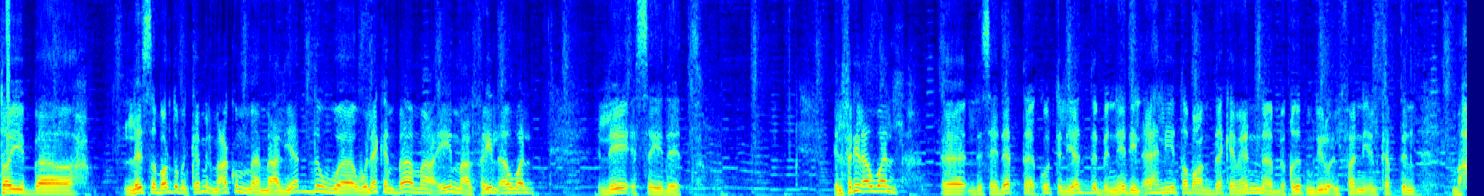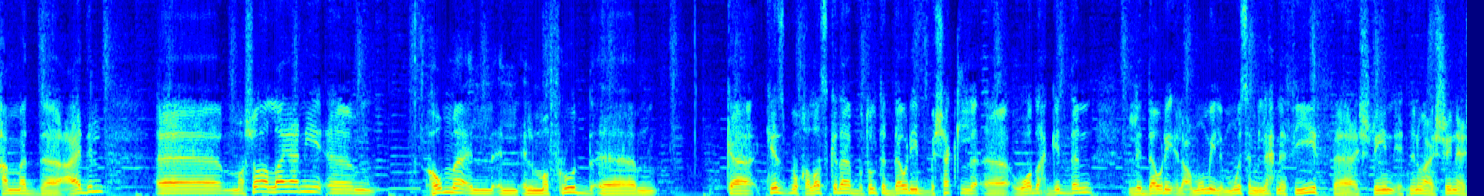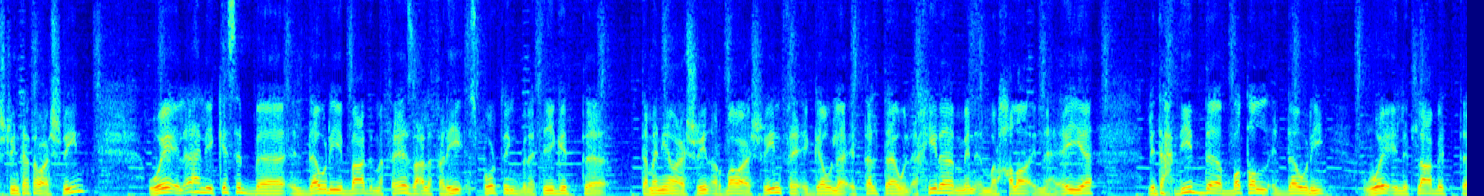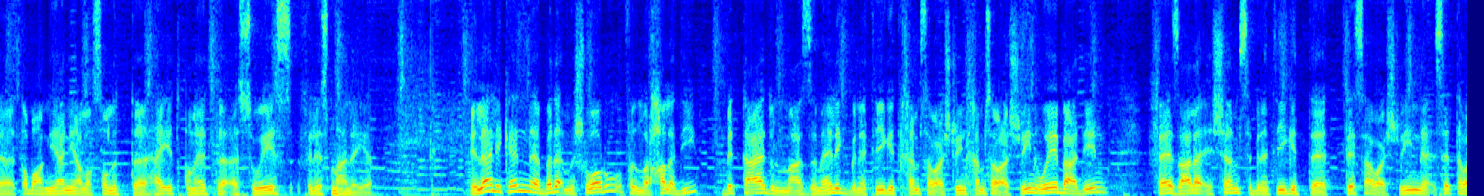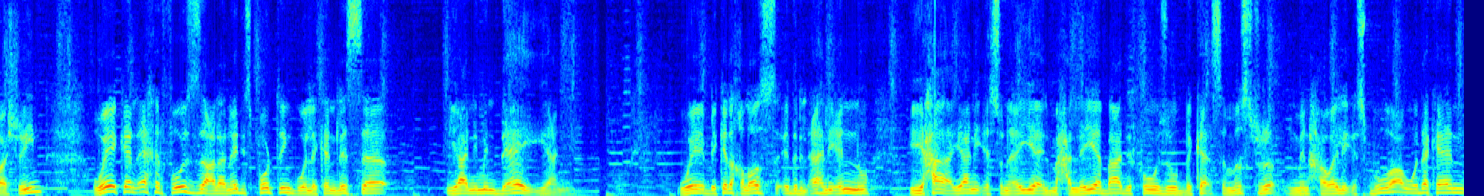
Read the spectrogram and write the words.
طيب آه لسه برضو بنكمل معاكم مع اليد ولكن بقى مع إيه مع الفريق الأول. للسيدات. الفريق الأول آه، لسيدات كرة اليد بالنادي الأهلي. طبعا ده كمان بقيادة مديره الفني الكابتن محمد عادل. آه، ما شاء الله يعني هم ال- ال- المفروض كسبوا خلاص كده بطولة الدوري بشكل آه، واضح جدا للدوري العمومي للموسم اللي إحنا فيه في 2022 2023 والأهلي كسب الدوري بعد ما فاز على فريق سبورتنج بنتيجة 28 24 في الجولة الثالثة والأخيرة من المرحلة النهائية لتحديد بطل الدوري واللي اتلعبت آه، طبعا يعني على صاله آه، هيئة قناة السويس في الإسماعيلية. الأهلي كان بدأ مشواره في المرحلة دي بالتعادل مع الزمالك بنتيجة 25 25 وبعدين فاز على الشمس بنتيجة 29 26 وكان آخر فوز على نادي سبورتنج واللي كان لسه يعني من دقايق يعني وبكده خلاص قدر الأهلي إنه يحقق يعني الثنائية المحلية بعد فوزه بكأس مصر من حوالي أسبوع وده كان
